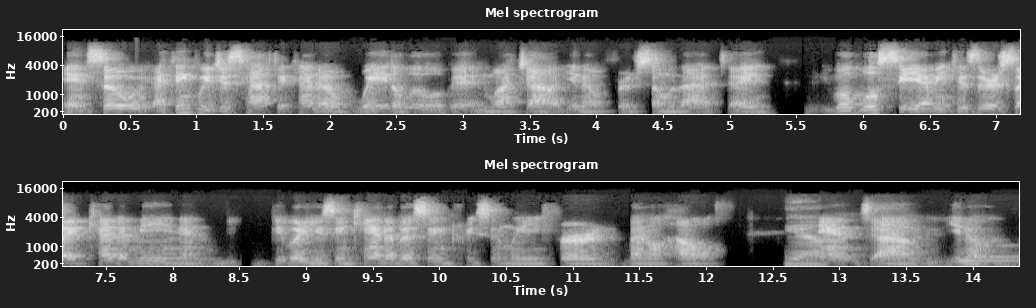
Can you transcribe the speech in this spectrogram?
and so I think we just have to kind of wait a little bit and watch out, you know, for some of that. I, well, we'll see. I mean, because there's like ketamine and people are using cannabis increasingly for mental health. Yeah. And, um, you know,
